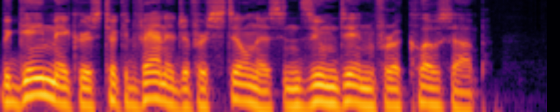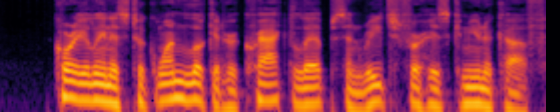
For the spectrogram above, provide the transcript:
The game makers took advantage of her stillness and zoomed in for a close up. Coriolanus took one look at her cracked lips and reached for his communicuff.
